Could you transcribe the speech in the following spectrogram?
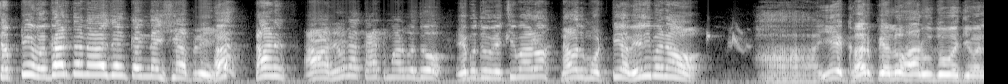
ચપટી વગર તો આયોજન કરી નાખીએ આપણે. હા? તાણ આ રહ્યો ને કાટમાળ બધો એ બધું વેચી મારો ના મોટી હવેલી બનાવો. હા એ ઘર પેલું સારું જોવા જીવન.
